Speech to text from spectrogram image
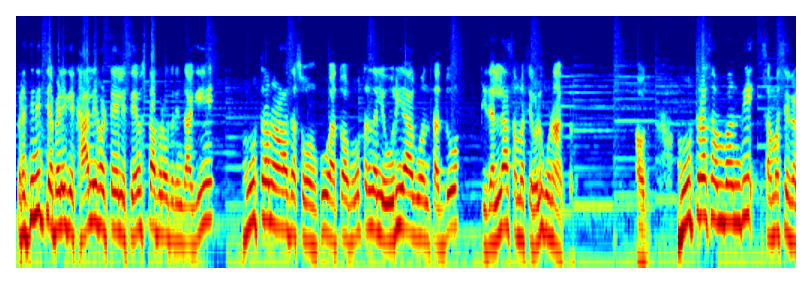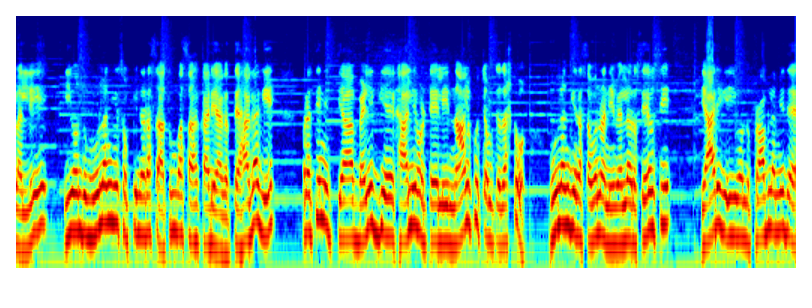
ಪ್ರತಿನಿತ್ಯ ಬೆಳಿಗ್ಗೆ ಖಾಲಿ ಹೊಟ್ಟೆಯಲ್ಲಿ ಸೇವಿಸ್ತಾ ಬರೋದ್ರಿಂದಾಗಿ ಮೂತ್ರನಾಳದ ಸೋಂಕು ಅಥವಾ ಮೂತ್ರದಲ್ಲಿ ಉರಿ ಆಗುವಂಥದ್ದು ಇದೆಲ್ಲ ಸಮಸ್ಯೆಗಳು ಗುಣ ಆಗ್ತದೆ. ಹೌದು. ಮೂತ್ರ ಸಂಬಂಧಿ ಸಮಸ್ಯೆಗಳಲ್ಲಿ ಈ ಒಂದು ಮೂಲಂಗಿ ಸೊಪ್ಪಿನ ರಸ ತುಂಬಾ ಸಹಕಾರಿಯಾಗುತ್ತೆ ಹಾಗಾಗಿ ಪ್ರತಿನಿತ್ಯ ಬೆಳಿಗ್ಗೆ ಖಾಲಿ ಹೊಟ್ಟೆಯಲ್ಲಿ ನಾಲ್ಕು ಚಮಚದಷ್ಟು ಮೂಲಂಗಿ ರಸವನ್ನ ನೀವೆಲ್ಲರೂ ಸೇವಿಸಿ, ಯಾರಿಗೆ ಈ ಒಂದು ಪ್ರಾಬ್ಲಮ್ ಇದೆ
